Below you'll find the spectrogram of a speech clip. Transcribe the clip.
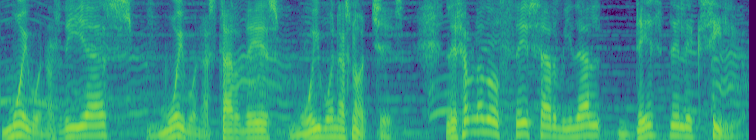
Muy buenos días, muy buenas tardes, muy buenas noches. Les ha hablado César Vidal desde el exilio.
